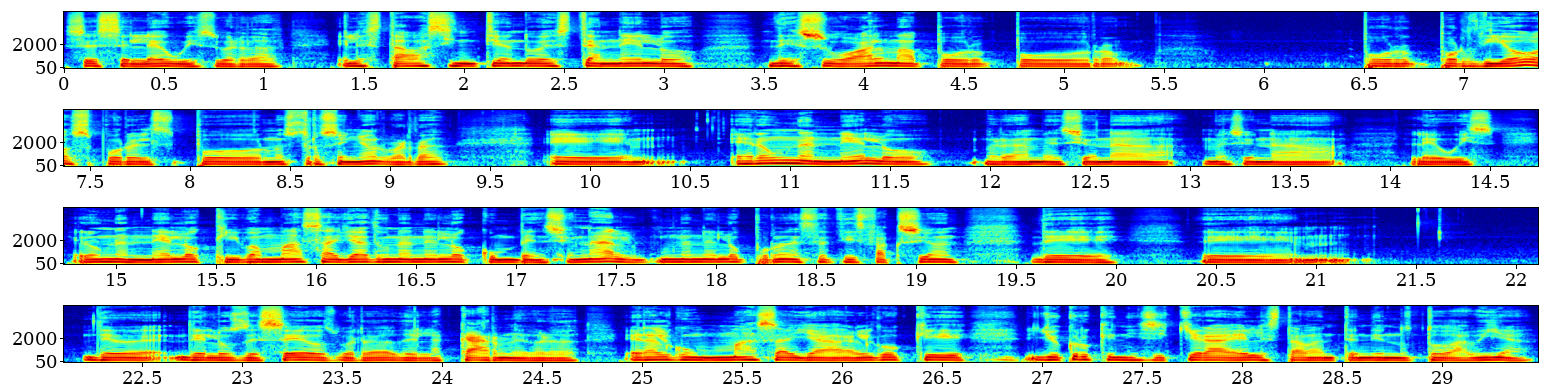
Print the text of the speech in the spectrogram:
C.S. Lewis, ¿verdad? Él estaba sintiendo este anhelo de su alma por, por, por, por Dios, por, el, por nuestro Señor, ¿verdad? Eh, era un anhelo, ¿verdad? Menciona, menciona Lewis. Era un anhelo que iba más allá de un anhelo convencional, un anhelo por una satisfacción de, de, de, los deseos, ¿verdad? De la carne, ¿verdad? Era algo más allá, algo que yo creo que ni siquiera él estaba entendiendo todavía.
